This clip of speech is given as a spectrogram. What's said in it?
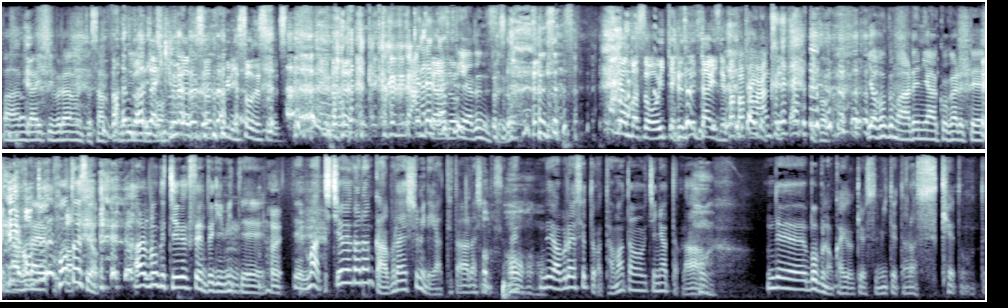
バンダイキブラウンとサップグリーン。バンダイキブラウンと サップグリーン、そうです。カカカカカカってやるんですよ。キャンバスを置いてるね、台でパパパーンって。こういや僕もあれに憧れて油絵本当ですよあれ僕中学生の時見て、はいでまあ父親がなんか油絵趣味でやってたらしいんですよほうほうほうねで油絵セットがたまたまうちにあったから、でボブの絵画教室見てたらすっげえと思って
